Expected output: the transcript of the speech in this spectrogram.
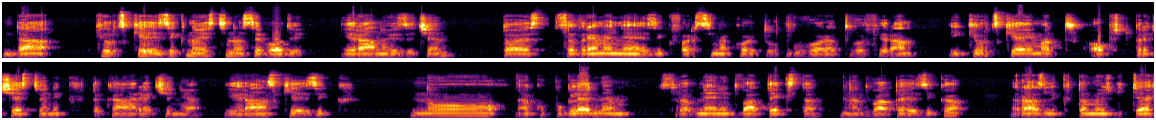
Да, кюрдския език наистина се води ираноязичен, т.е. съвременния език фарси, на който говорят в Иран, и кюрдския имат общ предшественик, така наречения ирански език. Но ако погледнем сравнени два текста на двата езика, разликата между тях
